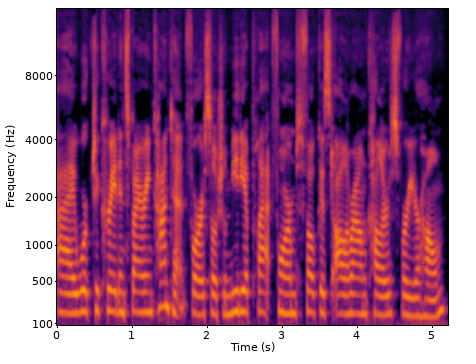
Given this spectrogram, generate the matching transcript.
I work to create inspiring content for social media platforms focused all around colors for your home.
